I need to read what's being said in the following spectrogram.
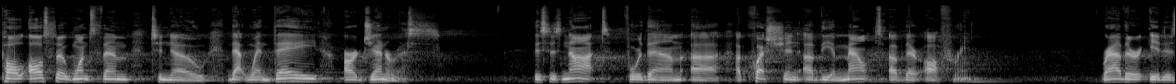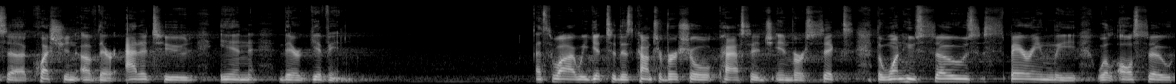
Paul also wants them to know that when they are generous, this is not for them a, a question of the amount of their offering. Rather, it is a question of their attitude in their giving. That's why we get to this controversial passage in verse 6. The one who sows sparingly will also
